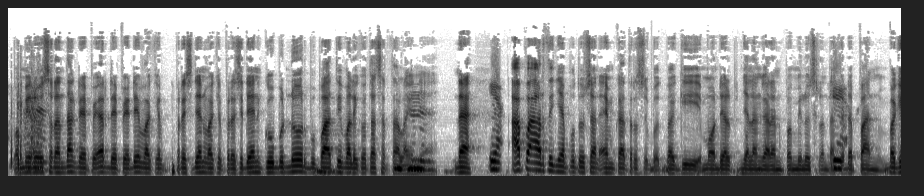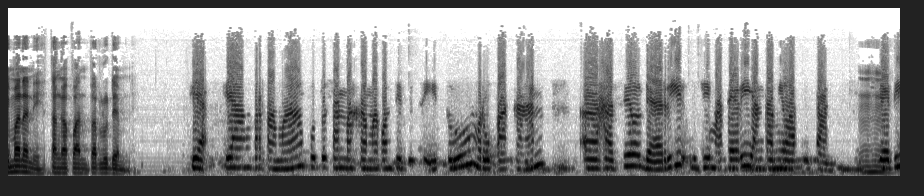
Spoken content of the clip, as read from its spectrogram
Pemilu serentak DPR, DPD, Wakil Presiden, Wakil Presiden, Gubernur, Bupati, Wali Kota serta hmm. lainnya. Nah, ya. apa artinya putusan MK tersebut bagi model penyelenggaraan pemilu serentak ya. ke depan? Bagaimana nih tanggapan Perludem? Ya, yang pertama putusan Mahkamah Konstitusi itu merupakan uh, hasil dari uji materi yang kami lakukan. Mm-hmm. Jadi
